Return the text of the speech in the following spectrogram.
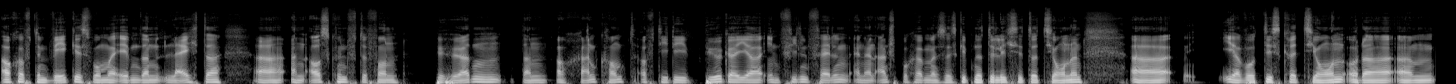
auch auf dem Weg ist, wo man eben dann leichter äh, an Auskünfte von Behörden dann auch rankommt, auf die die Bürger ja in vielen Fällen einen Anspruch haben. Also es gibt natürlich Situationen, äh, ja, wo Diskretion oder ähm,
